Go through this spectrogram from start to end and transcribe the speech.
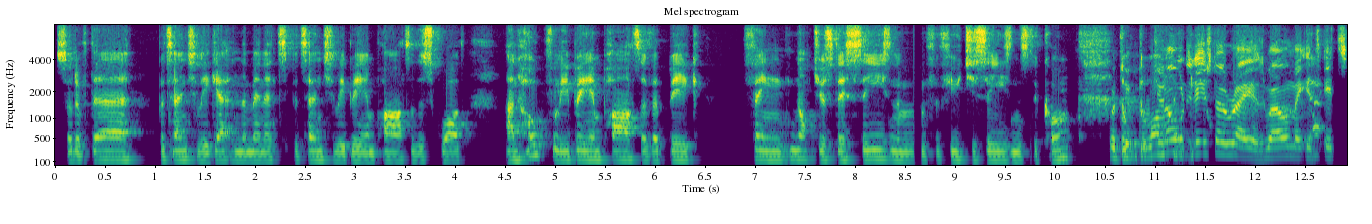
sort of there, potentially getting the minutes, potentially being part of the squad, and hopefully being part of a big thing, not just this season and for future seasons to come. But the, do, the do you know what it is, though, Ray? As well, mate. It's, yeah. it's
